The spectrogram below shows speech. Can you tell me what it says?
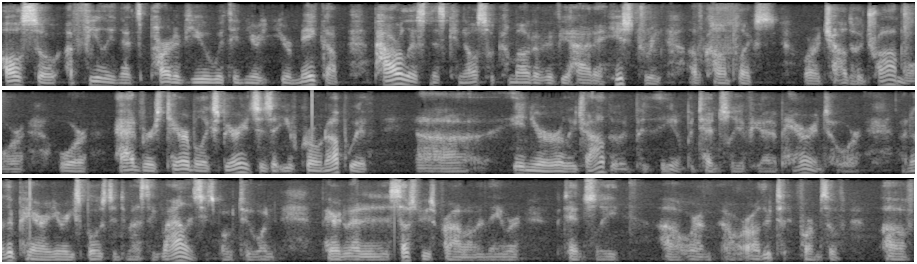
also a feeling that's part of you within your, your makeup. Powerlessness can also come out of if you had a history of complex or a childhood trauma or, or adverse, terrible experiences that you've grown up with uh, in your early childhood. You know, potentially if you had a parent or another parent, you were exposed to domestic violence. You spoke to one parent who had a substance abuse problem, and they were potentially uh, or or other t- forms of of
